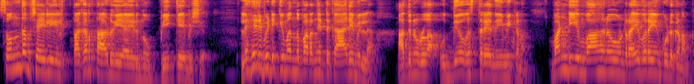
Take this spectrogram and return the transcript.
സ്വന്തം ശൈലിയിൽ തകർത്താടുകയായിരുന്നു പി കെ ബഷീർ. ലഹരി പിടിക്കുമെന്ന് പറഞ്ഞിട്ട് കാര്യമില്ല. അതിനുള്ള ഉദ്യോഗസ്ഥരെ നിയമിക്കണം. വണ്ടിയും വാഹനവും ഡ്രൈവറെയും കൊടുക്കണം.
